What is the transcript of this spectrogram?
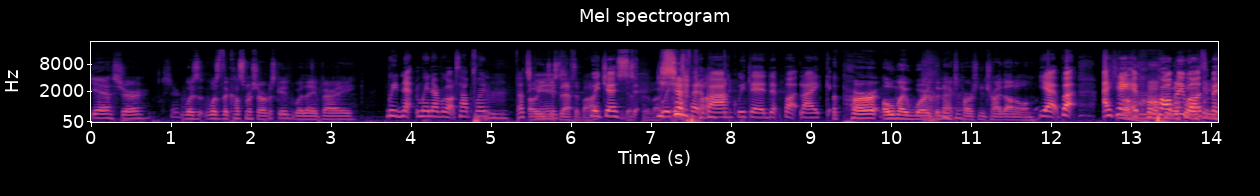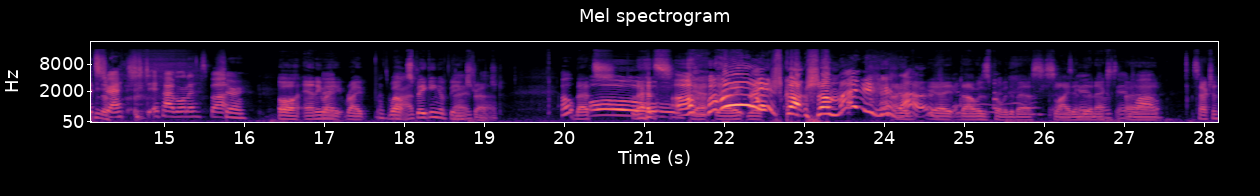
yeah, sure. Sure. Was was the customer service good? Were they very? We ne- we never got to that point. Mm, that's oh, good. you just left it back. We You just- put it back. We just put it back. back. We did, but like The per oh my word, the next person who tried that on. yeah, but I think it Oh, probably was a bit no. stretched, if I'm honest. But Sure. Oh, anyway, right. That's well, bad. speaking of being That is bad. stretched, oh, let's Oh. let's Oh. get ready. He's got some. I didn't hear I- that. yeah, that was probably the best. Slide into good, the next uh, Wow. section.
